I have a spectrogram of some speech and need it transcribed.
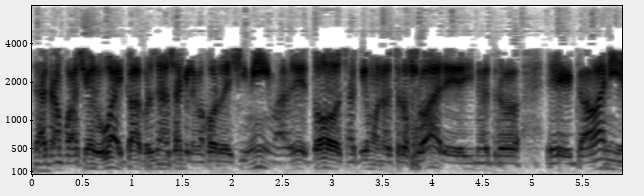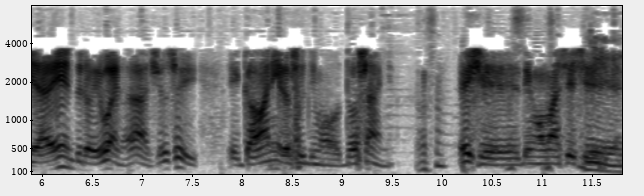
la transformación de Uruguay, cada persona saque lo mejor de sí misma, ¿eh? todos saquemos nuestro Suárez y nuestro eh, Cavani de adentro. Y bueno, ah, yo soy eh, Cavani de los últimos dos años. Ese, tengo más ese,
